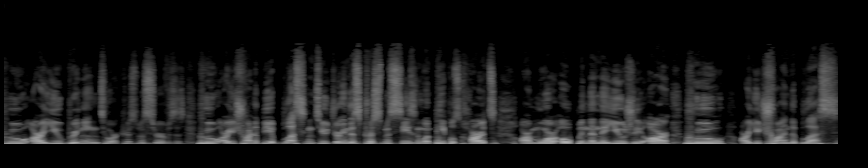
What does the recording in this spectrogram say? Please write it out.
Who are you bringing to our Christmas services? Who are you trying to be a blessing to during this Christmas season when people's hearts are more open than they usually are? Who are you trying to bless?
